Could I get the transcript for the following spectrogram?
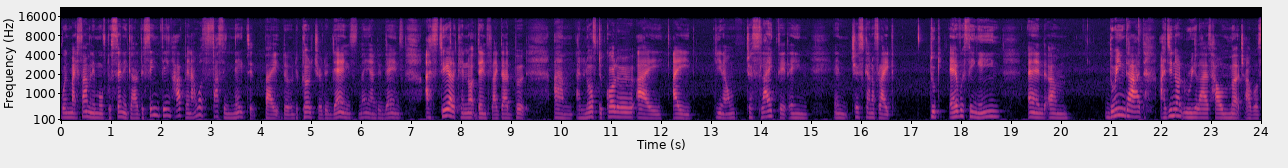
when my family moved to senegal the same thing happened. I was fascinated by the, the culture the dance man the dance. I still cannot dance like that but um, i love the color. I i you know just liked it and and just kind of like took everything in. And um, doing that i did not realize how much i was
